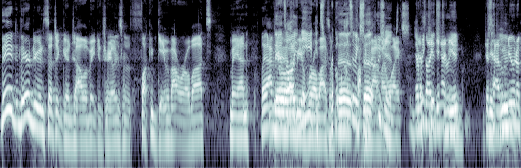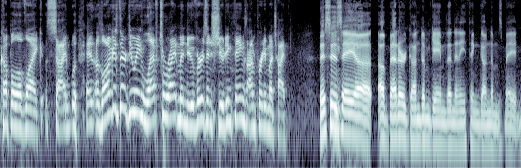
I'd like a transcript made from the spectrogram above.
They they're doing such a good job of making trailers for the fucking game about robots. Man, like I've never all wanted to you be a robot It's so robots and fucking my life. explosions. Every Just like, kid's yeah, dream. dude. Just Did have you- them doing a couple of like side. As long as they're doing left to right maneuvers and shooting things, I'm pretty much hyped. This is a uh, a better Gundam game than anything Gundam's made.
